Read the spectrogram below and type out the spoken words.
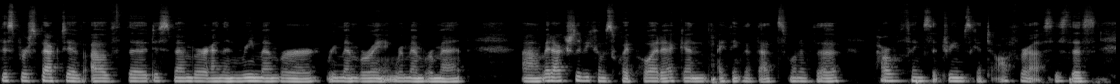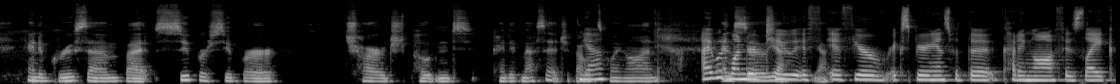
this perspective of the dismember and then remember, remembering, rememberment, um, it actually becomes quite poetic. And I think that that's one of the powerful things that dreams get to offer us is this kind of gruesome but super super charged potent kind of message about yeah. what's going on i would and wonder so, too yeah, if yeah. if your experience with the cutting off is like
